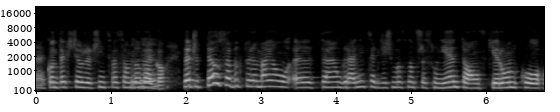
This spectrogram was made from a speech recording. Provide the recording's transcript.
tak. w kontekście orzecznictwa sądowego. Mhm. Znaczy te osoby, które mają e, tę granicę gdzieś mocno przesuniętą w kierunku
